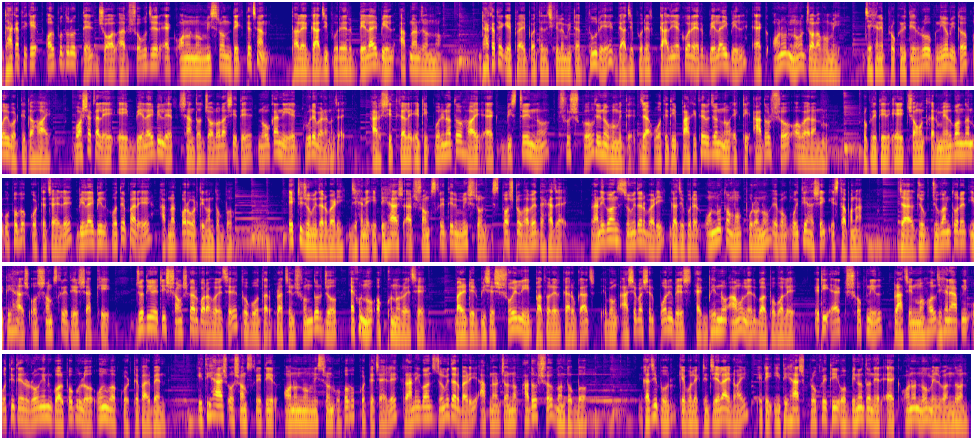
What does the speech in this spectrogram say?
ঢাকা থেকে অল্প দূরত্বে জল আর সবুজের এক অনন্য মিশ্রণ দেখতে চান, তাহলে গাজীপুরের বেলাই বিল আপনার জন্য। ঢাকা থেকে প্রায় পঁয়তাল্লিশ কিলোমিটার দূরে গাজীপুরের কালিয়াকরের বেলাইবিল এক অনন্য জলাভূমি, যেখানে প্রকৃতির রূপ নিয়মিত পরিবর্তিত হয়। বর্ষাকালে এই বেলাইবিলের শান্ত জলরাশিতে নৌকা নিয়ে ঘুরে বেড়ানো যায়, আর শীতকালে এটি পরিণত হয় এক বিস্তীর্ণ, শুষ্ক তৃণভূমিতে, যা অতিথি পাখিদের জন্য একটি আদর্শ অভয়ারণ্য। প্রকৃতির এই চমৎকার মেলবন্ধন উপভোগ করতে চাইলে বিলাইবিল হতে পারে আপনার পরবর্তী গন্তব্য। একটি জমিদার বাড়ি, যেখানে ইতিহাস আর সংস্কৃতির মিশ্রণ স্পষ্টভাবে দেখা যায়। রানীগঞ্জ জমিদার বাড়ি গাজীপুরের অন্যতম পুরনো এবং ঐতিহাসিক স্থাপনা, যা যুগ যুগান্তরের ইতিহাস ও সংস্কৃতির সাক্ষী। যদিও এটি সংস্কার করা হয়েছে, তবুও তার প্রাচীন সৌন্দর্য এখনও অক্ষুণ্ণ রয়েছে। বাড়িটির বিশেষ শৈলী পাথরের কারুকাজ এবং আশেপাশের পরিবেশ এক ভিন্ন আমলের গল্প বলে। এটি এক স্বপ্নীল প্রাচীন মহল যেখানে আপনি অতীতের রঙিন গল্পগুলো অনুভব করতে পারবেন। ইতিহাস ও সংস্কৃতির অনন্য মিশ্রণ উপভোগ করতে চাইলে রানীগঞ্জ জমিদার বাড়ি আপনার জন্য আদর্শ গন্তব্য। গাজীপুর কেবল একটি জেলায় নয়, এটি ইতিহাস, প্রকৃতি ও বিনোদনের এক অনন্য মেলবন্ধন।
